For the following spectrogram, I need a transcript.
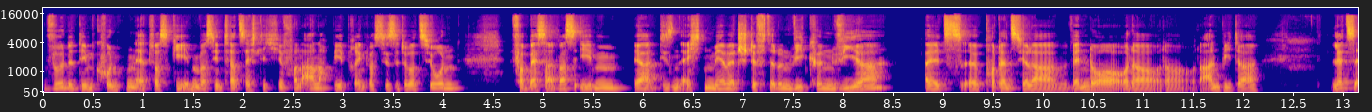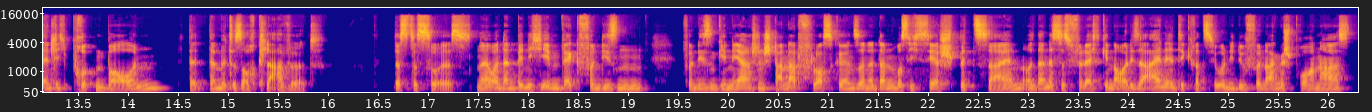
würde dem Kunden etwas geben, was ihn tatsächlich hier von A nach B bringt, was die Situation verbessert, was eben ja diesen echten Mehrwert stiftet und wie können wir als äh, potenzieller Vendor oder, oder, oder Anbieter letztendlich Brücken bauen, damit es auch klar wird, dass das so ist. Ne? Und dann bin ich eben weg von diesen von diesen generischen Standardfloskeln, sondern dann muss ich sehr spitz sein. Und dann ist es vielleicht genau diese eine Integration, die du vorhin angesprochen hast,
